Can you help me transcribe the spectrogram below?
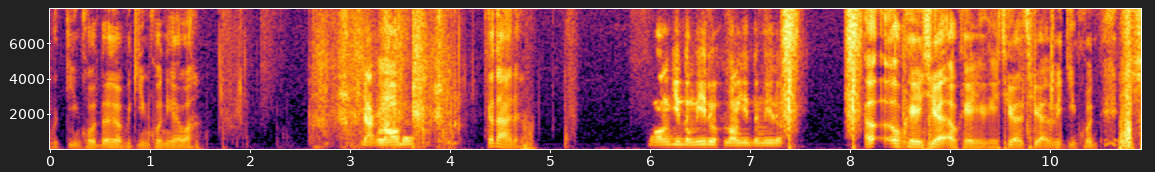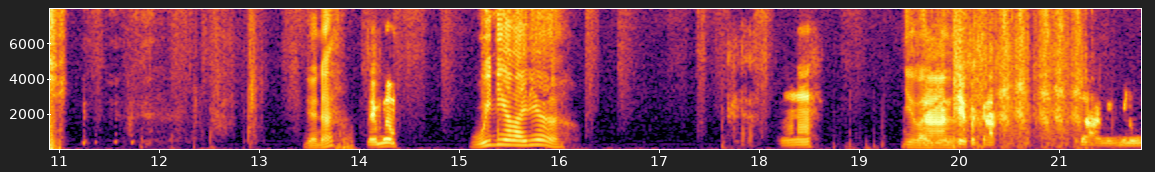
ไปกินคนด้วยเหรอไปกินคนยังไงวะอยากลองไหมก็ได้นะลองยินตรงนี้ดูลองยินตรงนี้ดูเออโอเคเชื่อโอเคโอเคเชื่อเชื่อไม่กินคน เดี๋ยวนะในเมื่ออุ้ยนี่อะไรเนี่ยอืม นี่อะไรงานเทเนี่ยศกาลอย่างหนึ่งไม่รู้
